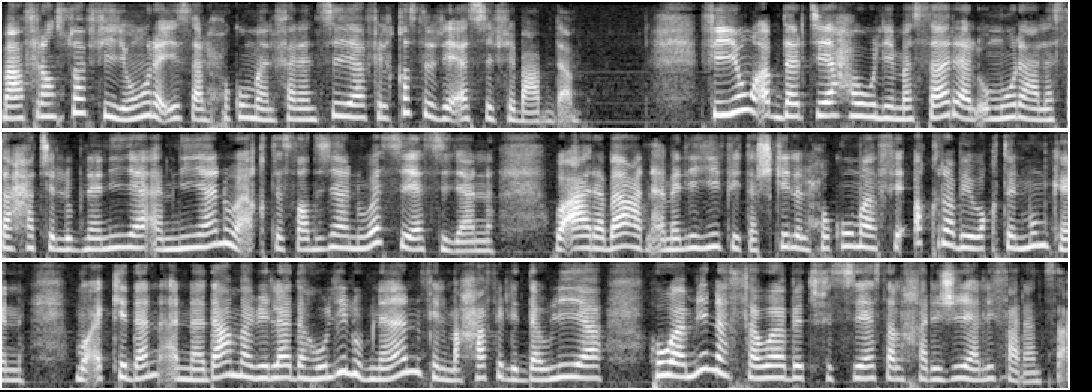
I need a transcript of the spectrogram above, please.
مع فرانسوا فيون رئيس الحكومة الفرنسية في القصر الرئاسي في بعبدة. فيون أبدى ارتياحه لمسار الأمور على الساحة اللبنانية أمنيا واقتصاديا وسياسيا وأعرب عن أمله في تشكيل الحكومة في أقرب وقت ممكن مؤكدا أن دعم بلاده للبنان في المحافل الدولية هو من الثوابت في السياسة الخارجية لفرنسا.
